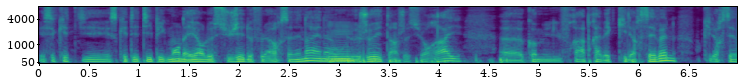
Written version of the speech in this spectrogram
Et ce qui était, ce qui était typiquement d'ailleurs le sujet de Flower Sun and Rain hein, où Mm. le jeu est un jeu sur rail euh, comme il le fera après avec Killer 7 ou Killer 7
